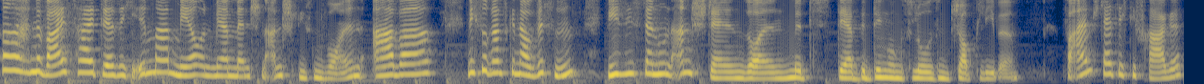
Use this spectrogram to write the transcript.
Ah, eine Weisheit, der sich immer mehr und mehr Menschen anschließen wollen, aber nicht so ganz genau wissen, wie sie es denn nun anstellen sollen mit der bedingungslosen Jobliebe. Vor allem stellt sich die Frage,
